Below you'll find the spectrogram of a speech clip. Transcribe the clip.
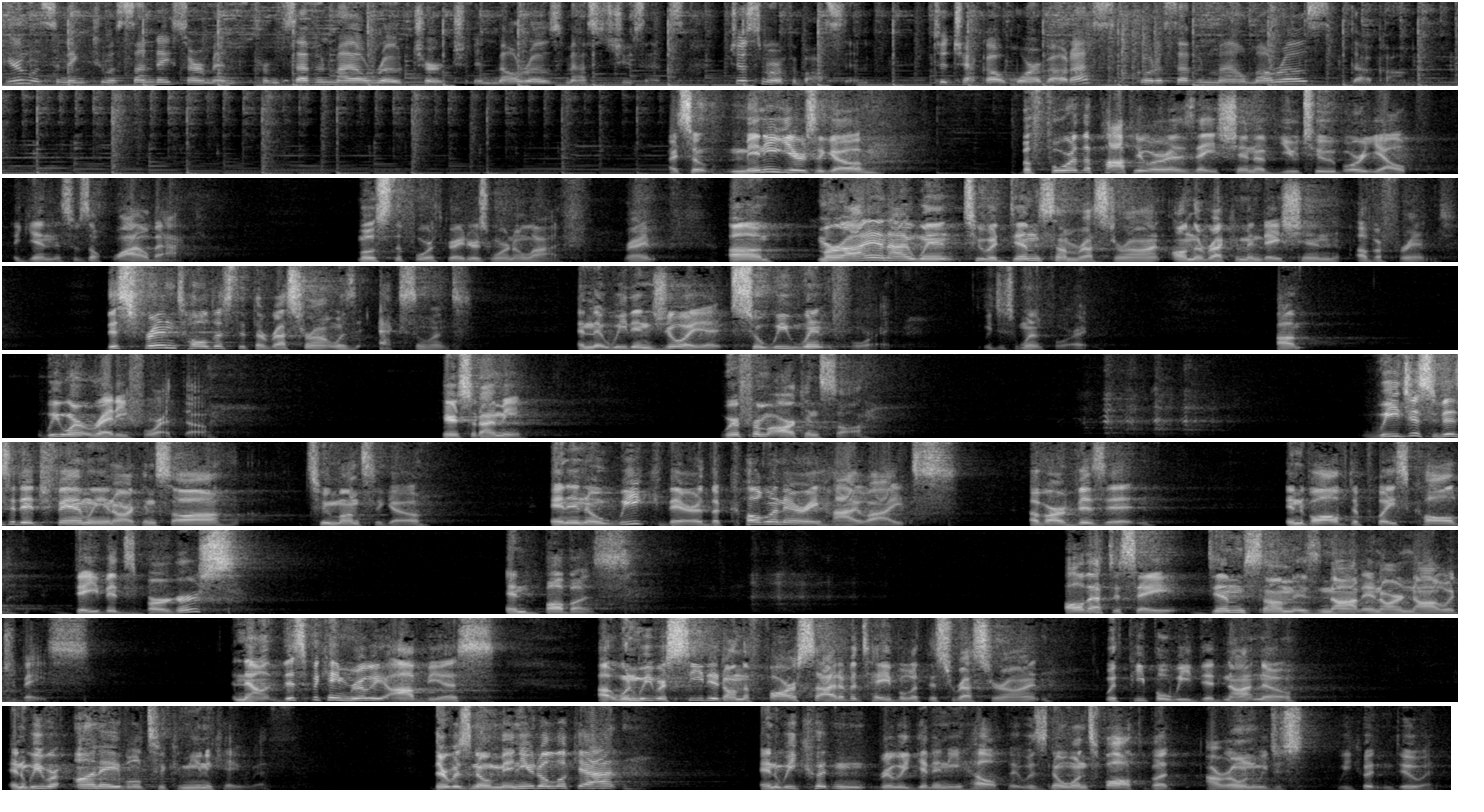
You're listening to a Sunday sermon from Seven Mile Road Church in Melrose, Massachusetts, just north of Boston. To check out more about us, go to sevenmilemelrose.com. All right, so many years ago, before the popularization of YouTube or Yelp, again, this was a while back, most of the fourth graders weren't alive, right? Um, Mariah and I went to a dim sum restaurant on the recommendation of a friend. This friend told us that the restaurant was excellent and that we'd enjoy it, so we went for it. We just went for it. Um, we weren't ready for it, though. Here's what I mean we're from Arkansas. We just visited family in Arkansas two months ago, and in a week there, the culinary highlights of our visit involved a place called David's Burgers and Bubba's. All that to say, dim sum is not in our knowledge base. Now, this became really obvious uh, when we were seated on the far side of a table at this restaurant with people we did not know and we were unable to communicate with. There was no menu to look at, and we couldn't really get any help. It was no one's fault but our own. We just we couldn't do it.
